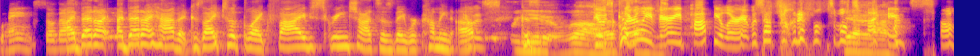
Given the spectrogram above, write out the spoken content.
blank, so that's. I bet I, really I bet I have it because I took like five screenshots as they were coming It up. was, For 'cause you. Wow, it was that's- clearly very popular. It was upvoted multiple Yeah. times, so.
